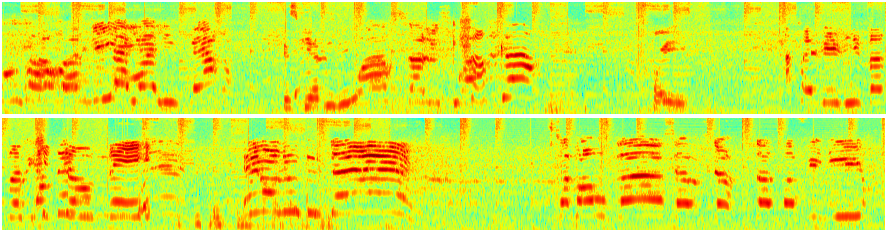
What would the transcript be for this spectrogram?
On va revenir aller à l'hiver. Qu'est-ce qu'il y a, Vivi? Voir ça le soir. Encore. Oui. Après, Vivi va pas se tromper. Et mon loup tout seul. Ça va finir.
